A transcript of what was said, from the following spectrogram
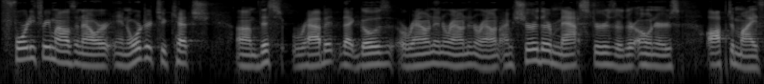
43 miles an hour in order to catch um, this rabbit that goes around and around and around. I'm sure their masters or their owners optimize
